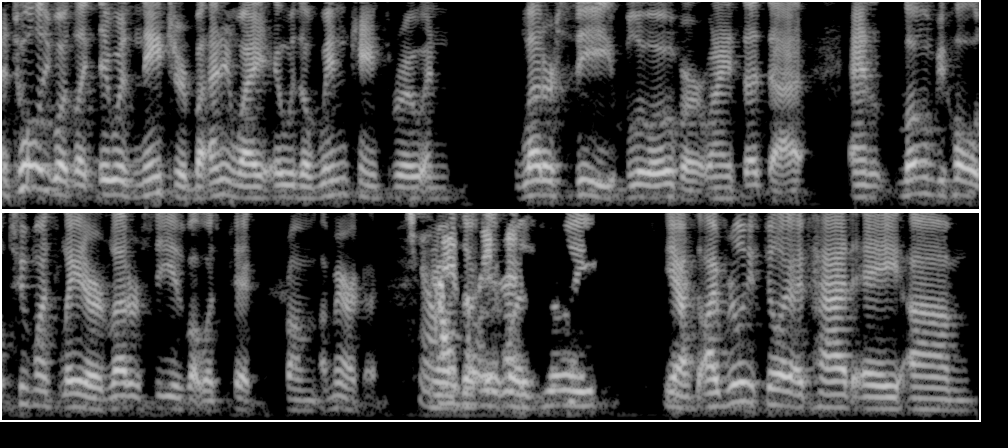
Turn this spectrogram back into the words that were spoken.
and totally was like it was nature, but anyway, it was a wind came through and letter C blew over when I said that. And lo and behold, two months later, letter C is what was picked from America. You know, so it, it was really, yeah. So I really feel like I've had a um,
